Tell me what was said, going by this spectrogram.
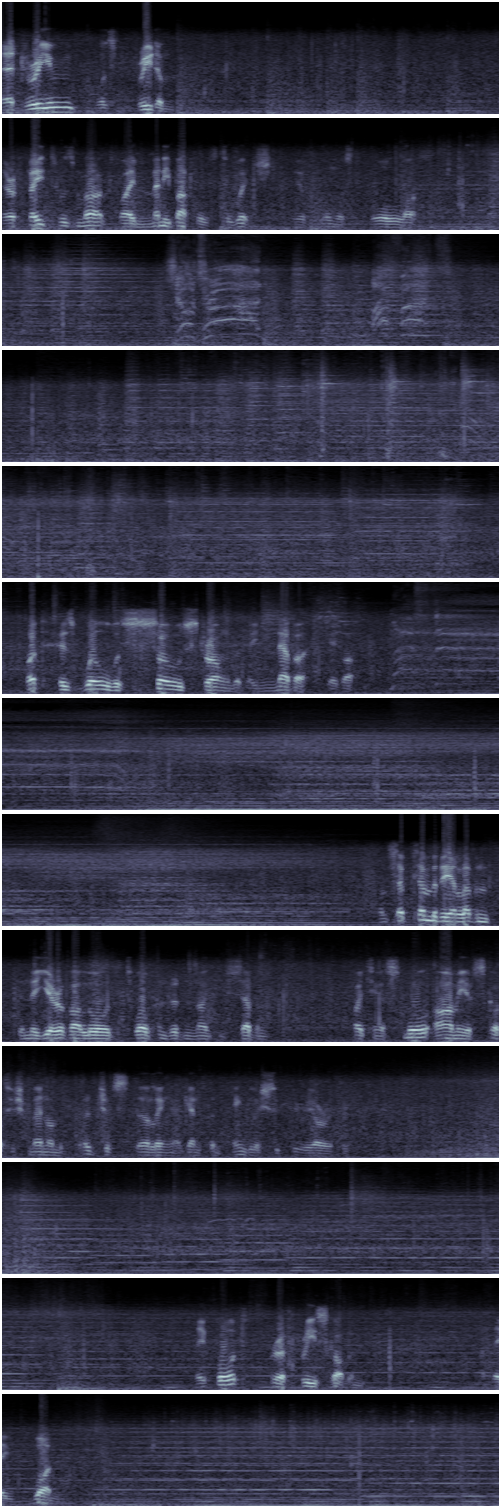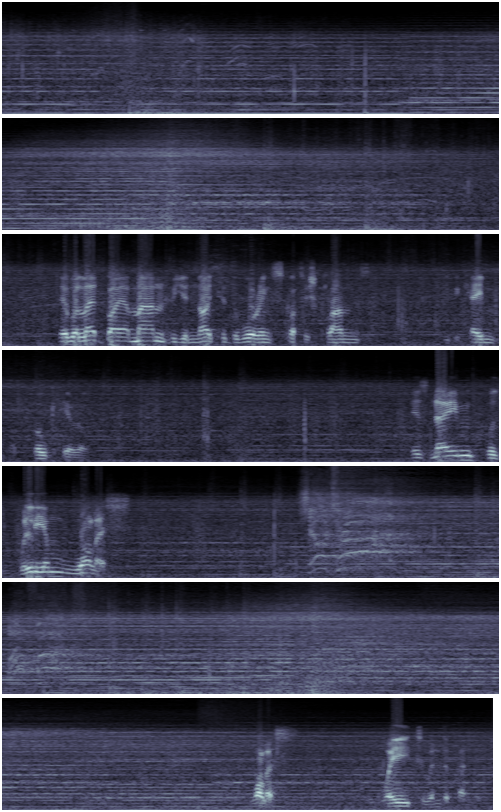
Their dream was freedom. Their fate was marked by many battles to which they have almost all lost. Children! Offense! But his will was so strong that they never gave up. On September the 11th, in the year of our Lord 1297, fighting a small army of Scottish men on the bridge of Stirling against an English superiority. They fought for a free Scotland, and they won. They were led by a man who united the warring Scottish clans. He became a folk hero. His name was William Wallace. Children! Wallace, the way to independence.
